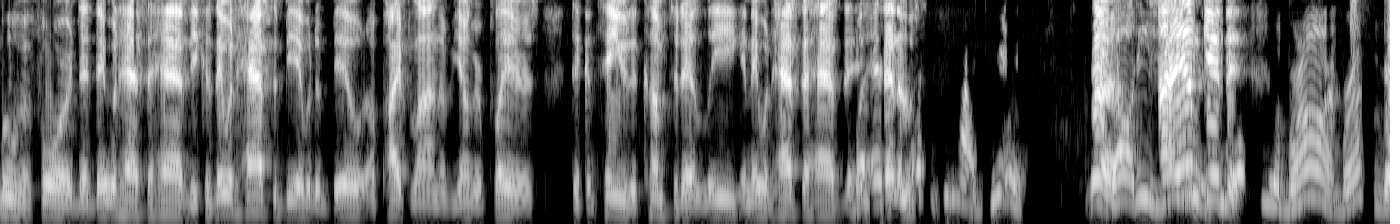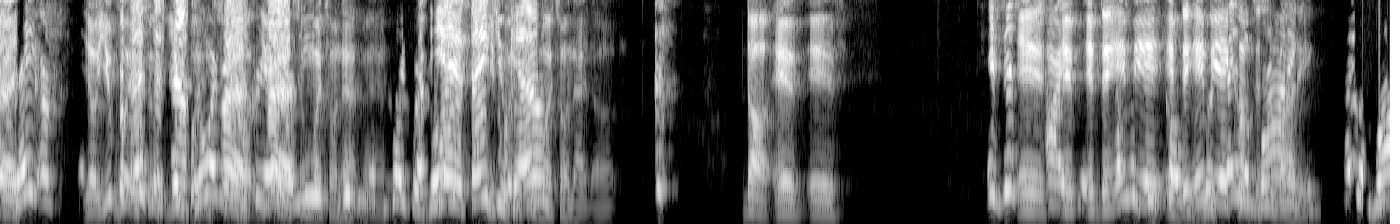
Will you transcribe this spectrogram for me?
moving forward that they would have to have because they would have to be able to build a pipeline of younger players to continue to come to their league, and they would have to have the But incentives. that's what you're not getting. Bruh, Dog, these I am getting it. LeBron, bro. Bruh. They are. Yo, you put too, you not- put Jordan too, much- created you a put too much on that, man. Play for Yeah, thank you, putting too Cal. much on that, dog. Dog, if if It's just if all right, if, if the NBA if the NBA say comes to somebody, and, say LeBron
